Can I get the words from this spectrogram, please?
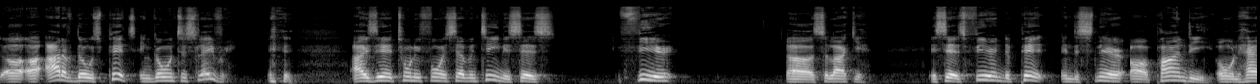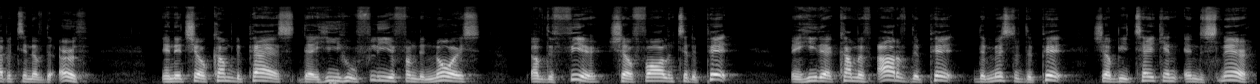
uh, uh, out of those pits and go into slavery. Isaiah 24 and 17, it says, fear, uh, Salakia. It says, Fear in the pit and the snare are upon thee, O inhabitant of the earth. And it shall come to pass that he who fleeth from the noise of the fear shall fall into the pit, and he that cometh out of the pit, the midst of the pit, shall be taken in the snare.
